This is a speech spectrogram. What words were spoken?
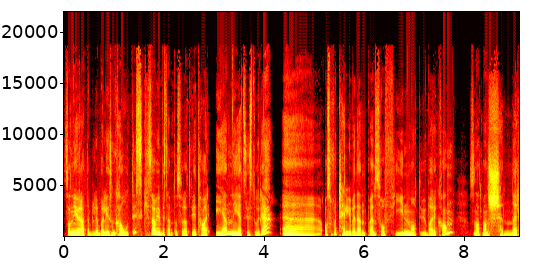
Som gjør at det blir bare litt sånn kaotisk. Så har vi bestemt oss for at vi tar én nyhetshistorie, uh, og så forteller vi den på en så fin måte vi bare kan, sånn at man skjønner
